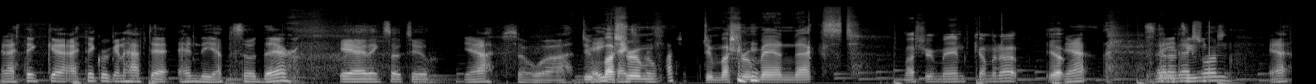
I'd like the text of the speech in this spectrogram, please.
And I think uh, I think we're gonna have to end the episode there. Yeah, I think so too. Yeah. So uh, Do hey, mushroom- Do Mushroom Man next. Mushroom Man coming up. Yep. Yeah. Is that our next one? Yeah.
